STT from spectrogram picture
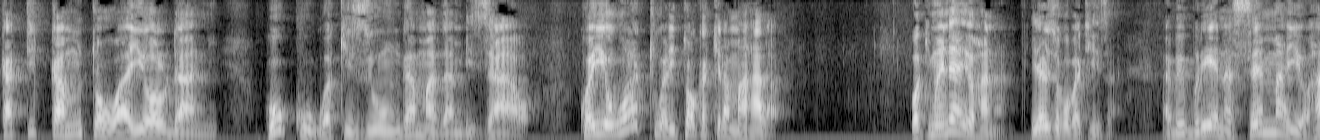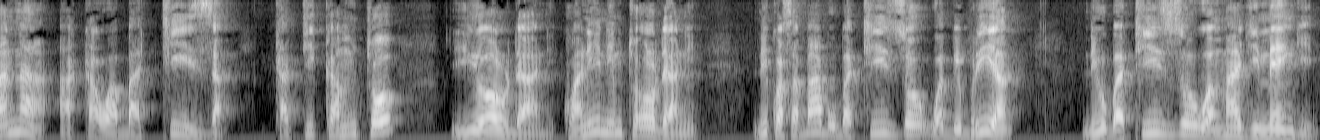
katika mto wa yordani huku wakiziungama dhambi zao. Kwa hiyo watu walitoka kila mahala wakimwendea yohana ili aweze kuwabatiza. Biblia inasema yohana akawabatiza katika mto yordani. Kwa nini mto yordani? Ni kwa sababu ubatizo wa biblia ni ubatizo wa maji mengi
